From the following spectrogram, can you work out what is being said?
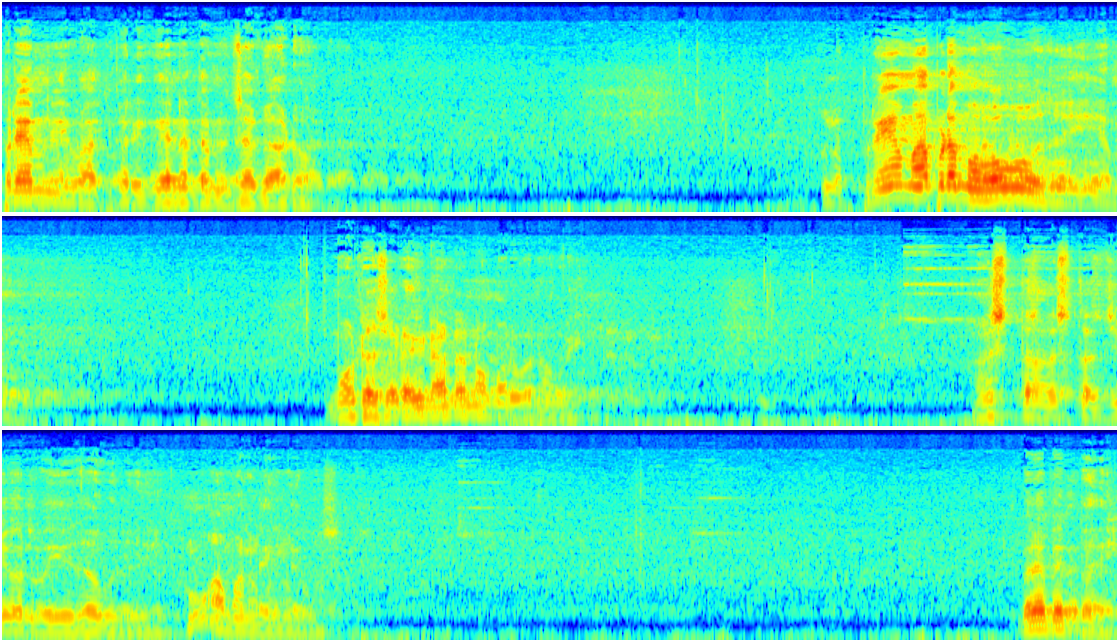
પ્રેમની વાત કરી કે એને તમે જગાડો. એટલે પ્રેમ આપણામાં હોવો જોઈએ એમ. મોઢા ચડાવી નાટા ન મારવાના હોય. હસતા હસતા જીવન વહી જવું જોઈએ. હું આમાં લઈ લેવું છું. બરાબર ભાઈ?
